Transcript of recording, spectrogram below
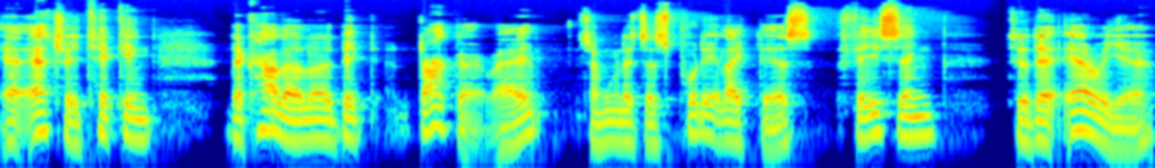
actually taking the color a little bit darker, right? So I'm going to just put it like this, facing to the area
